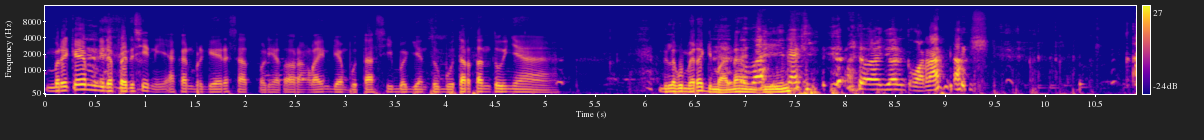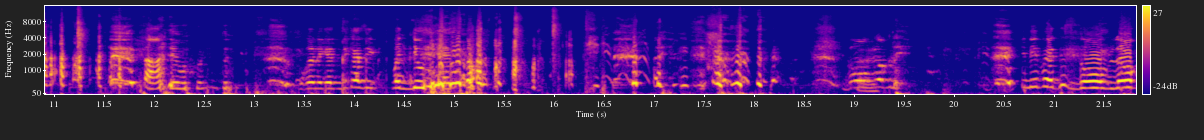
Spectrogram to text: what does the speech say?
Mereka yang mengidap fetis ini akan bergairah saat melihat orang lain diamputasi bagian tubuh tertentunya. Di lampu merah gimana anjing? ada orang jualan koran. tang- Tangannya buntu. Bukan dikasih dikasih penju gitu. goblok nih. Ini fetis goblok.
